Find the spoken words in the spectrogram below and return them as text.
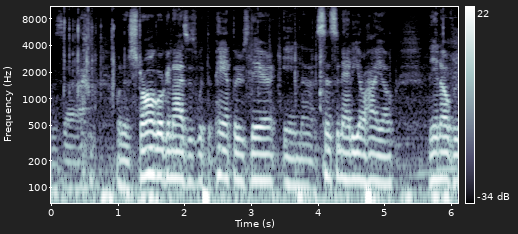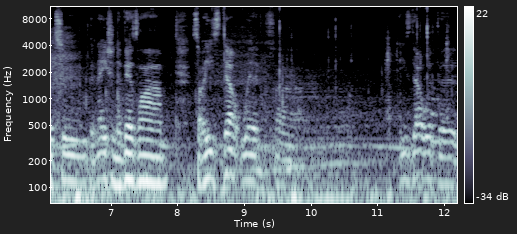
was uh, one of the strong organizers with the Panthers there in uh, Cincinnati, Ohio. Then over to the Nation of Islam. So he's dealt with uh, he's dealt with the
